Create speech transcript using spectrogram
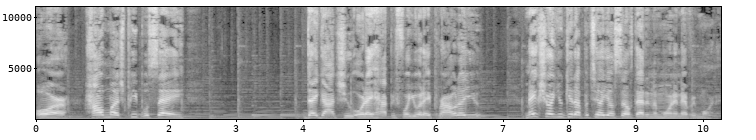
or how much people say they got you or they happy for you or they proud of you Make sure you get up and tell yourself that in the morning every morning.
